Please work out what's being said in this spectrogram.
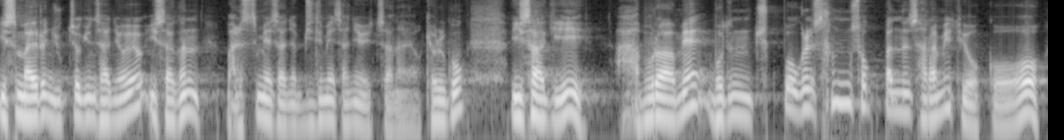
이스마엘은 육적인 자녀요. 이삭은 말씀의 자녀, 믿음의 자녀였잖아요. 결국 이삭이 아브라함의 모든 축복을 상속받는 사람이 되었고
